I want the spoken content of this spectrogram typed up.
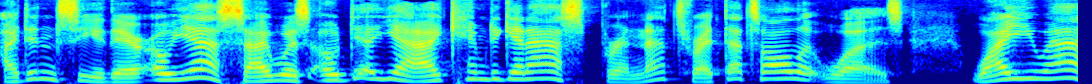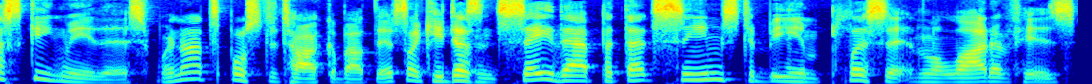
I didn't see you there. Oh, yes, I was. Oh, yeah, I came to get aspirin. That's right. That's all it was. Why are you asking me this? We're not supposed to talk about this. Like he doesn't say that, but that seems to be implicit in a lot of his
